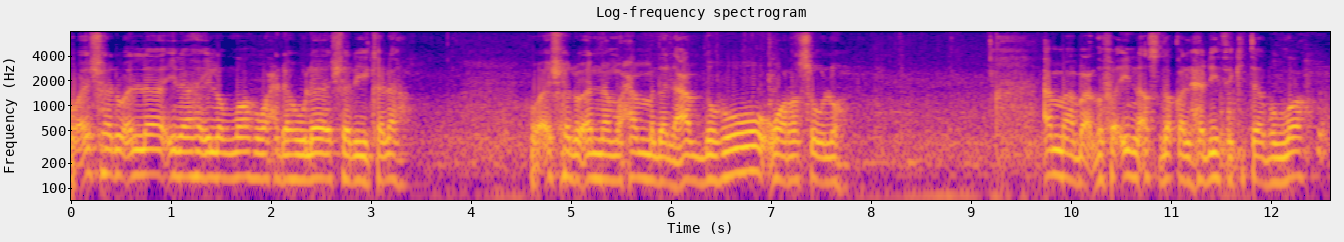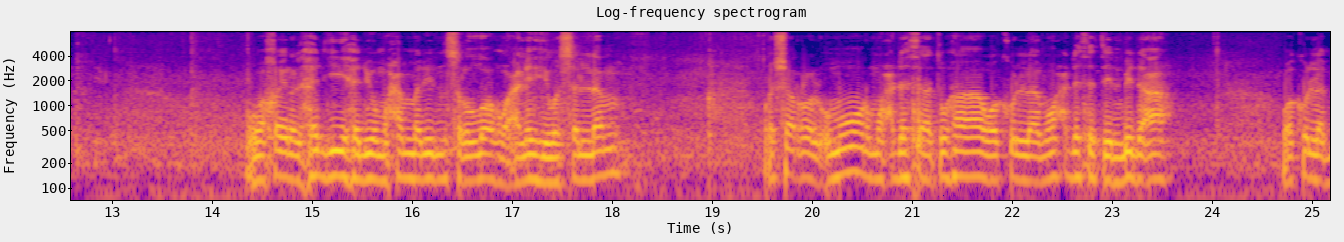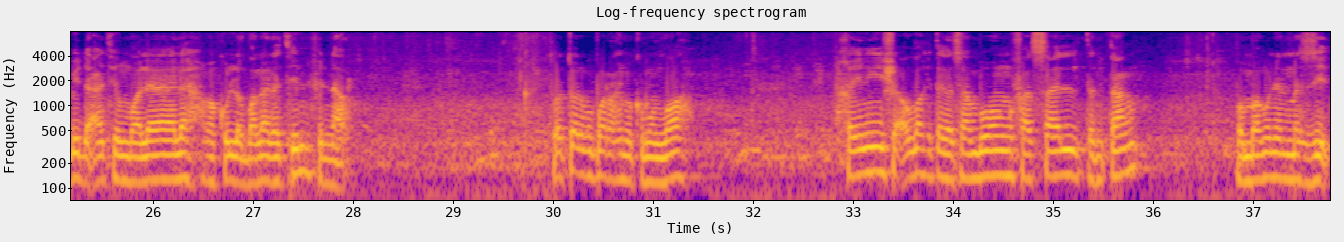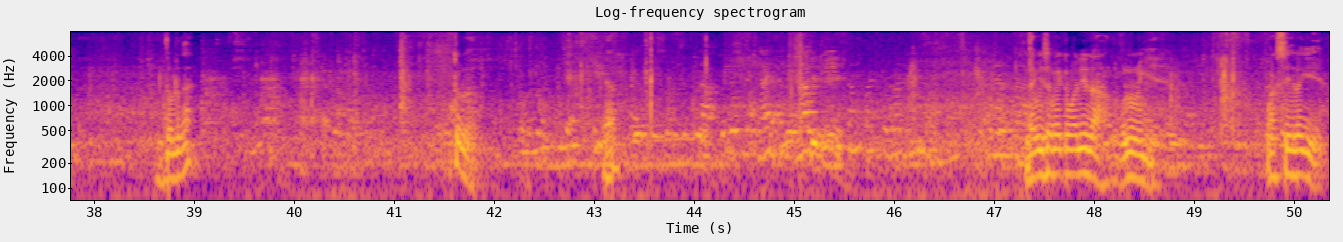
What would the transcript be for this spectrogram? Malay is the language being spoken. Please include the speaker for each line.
Speaker 1: له وأشهد أن لا إله إلا الله وحده لا شريك له وأشهد أن محمدا عبده ورسوله. أما بعد فإن أصدق الحديث كتاب الله وخير الهدي هدي محمد صلى الله عليه وسلم وشر الأمور محدثاتها وكل محدثة بدعة وكل بدعة ضلالة وكل ضلالة في النار. Tuan-tuan dan puan rahimakumullah Hari ini insya-Allah kita akan sambung fasal tentang pembangunan masjid. Betul kan? Betul tak? Ya. Nabi sampai ke Madinah belum lagi. Masih lagi.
